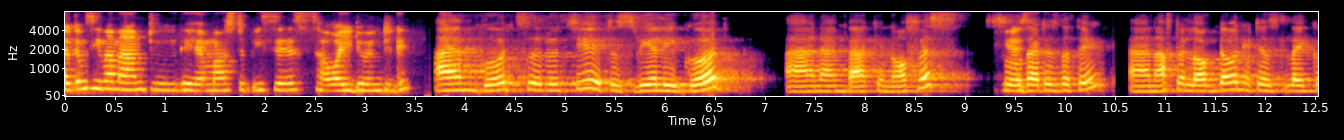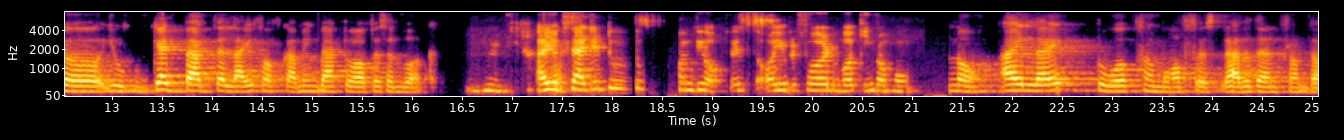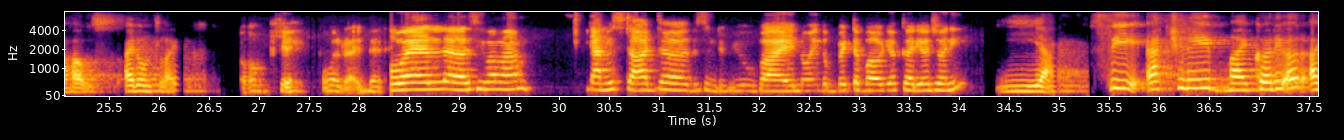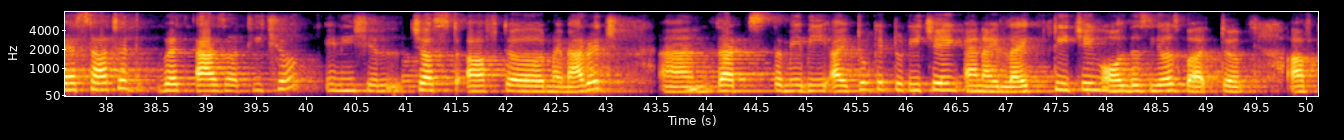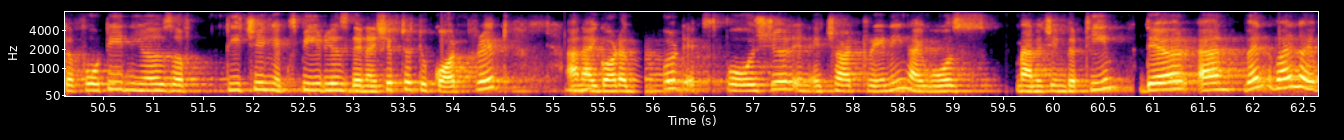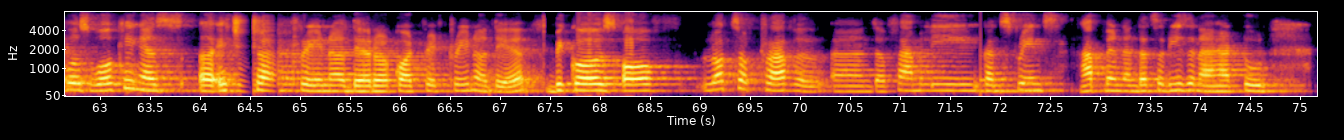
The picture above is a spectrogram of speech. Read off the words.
Welcome, Seema ma'am, to the Masterpieces. How are you doing today? I am good, Suruchi. It is really good. And I'm back in office. So Yes. that is the thing. And after lockdown, it is like uh, you get back the life of coming back to office and work. Mhm. Are you excited to from the office or you preferred working from home? No, I like to work from office rather than from the house. I don't like. Okay, all right then. Well, uh, Seema ma'am, can we start uh, this interview by knowing a bit about your career journey? Yeah. See, actually, my career, I started with as a teacher initial just after my marriage. And that's the maybe I took it to teaching and I liked teaching all these years. But uh, after 14 years of teaching experience, then I shifted to corporate and I got a good exposure in HR training. I was managing the team there. And when while i was working as a hr trainer there or corporate trainer there because of lots of travel and the family constraints happened and that's the reason i had to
